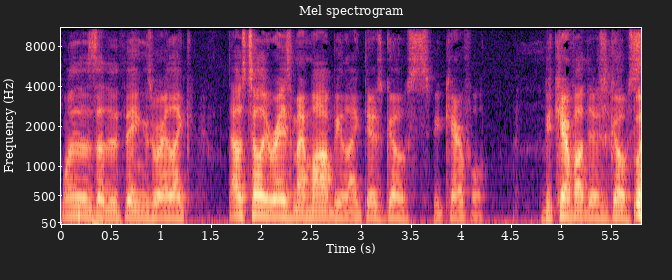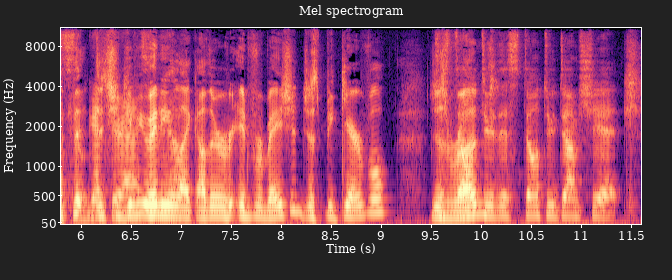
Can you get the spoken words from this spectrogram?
one of those other things where like I was totally raising my mom, be like, "There's ghosts. Be careful. Be careful. There's ghosts." But did she give you any know? like other information? Just be careful. Just, Just run. Don't do this. Don't do dumb shit.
